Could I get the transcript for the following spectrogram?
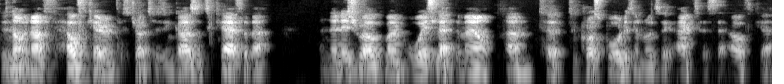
there's not enough healthcare infrastructures in Gaza to care for that. And then Israel won't always let them out um, to, to cross borders in order to access that healthcare.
